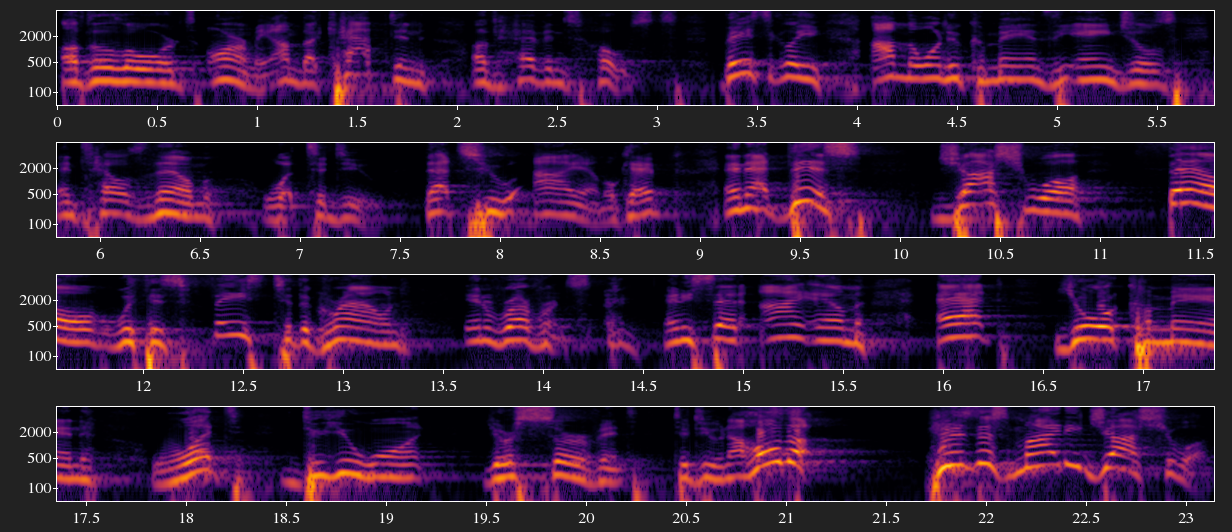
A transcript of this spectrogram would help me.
of the Lord's army. I'm the captain of heaven's hosts. Basically, I'm the one who commands the angels and tells them what to do. That's who I am, okay? And at this, Joshua fell with his face to the ground in reverence. And he said, I am at your command. What do you want your servant to do? Now hold up. Here's this mighty Joshua,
